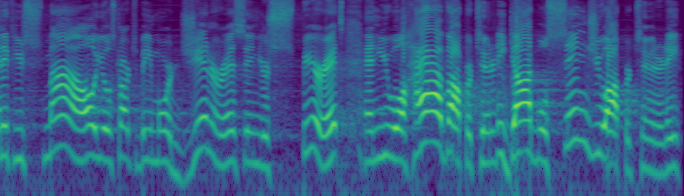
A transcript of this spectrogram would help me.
And if you smile, you'll start to be more generous in your spirit and you will have opportunity. God will send you opportunity,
